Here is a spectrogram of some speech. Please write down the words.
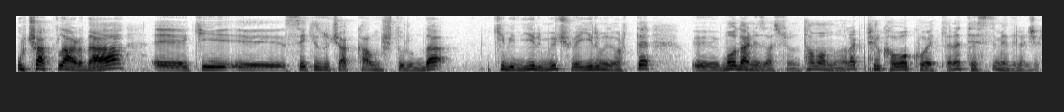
uçaklarda e, ki e, 8 uçak kalmış durumda 2023 ve 24'te e, modernizasyonu tamamlanarak Türk Hava Kuvvetleri'ne teslim edilecek.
